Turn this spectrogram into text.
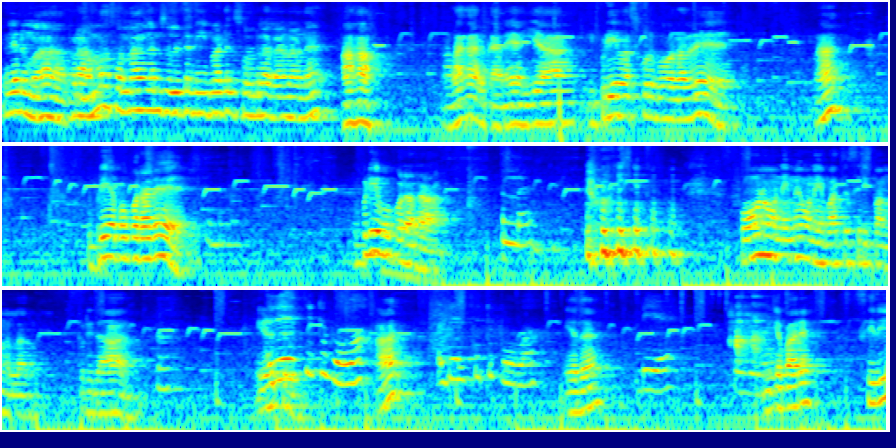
வேணுமா அப்புறம் அம்மா சொன்னாங்கன்னு சொல்லிட்டு நீ பாட்டுக்கு சொல்ற வேணான்னு. ஆஹா. அழகா இருக்காரே ஐயா. இப்படியே ஸ்கூலுக்கு போறாரு. ஆ? இப்படியே போக போறாரு? இப்படியே போக போறாரா? அம்மா. போன உடனேமே உன்னைய பார்த்து சிரிப்பாங்க எல்லாரும். புரியுதா? எடுத்து. எடுத்துட்டு போவா. ஆ? எதை? இங்க பாரு சிரி.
